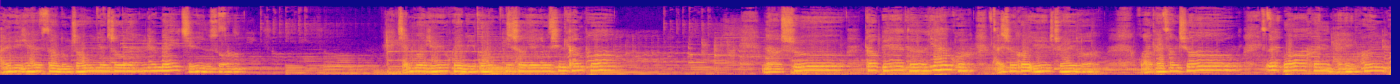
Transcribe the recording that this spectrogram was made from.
爱比夜色浓重，念旧的人眉紧锁。缄默余晖迷宫，闭上眼用心看破。那束告别的烟火，在身后已坠落。花开苍穹，自破黑黑魂魄。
